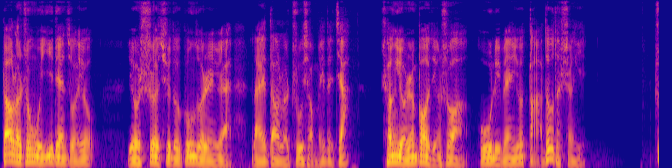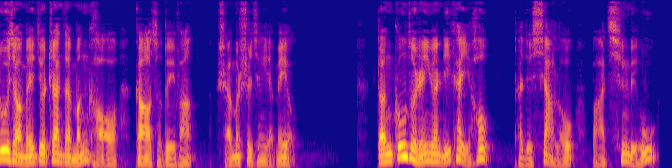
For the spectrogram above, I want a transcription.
到了中午一点左右，有社区的工作人员来到了朱小梅的家，称有人报警说啊，屋里边有打斗的声音。朱小梅就站在门口，告诉对方什么事情也没有。等工作人员离开以后，他就下楼把清理物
